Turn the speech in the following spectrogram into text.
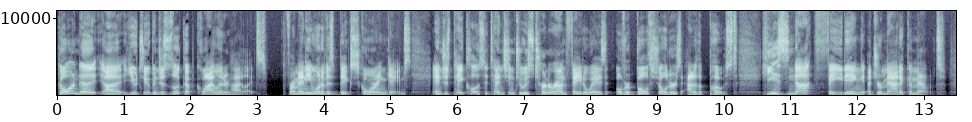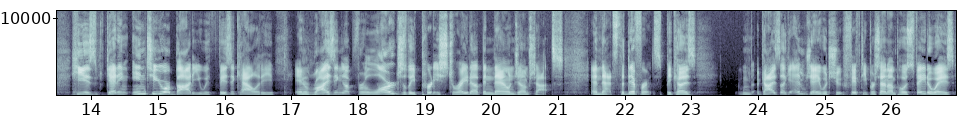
Go onto uh, YouTube and just look up Kawhi Leonard highlights from any one of his big scoring games and just pay close attention to his turnaround fadeaways over both shoulders out of the post. He is not fading a dramatic amount. He is getting into your body with physicality and rising up for largely pretty straight up and down jump shots. And that's the difference because guys like MJ would shoot 50% on post fadeaways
